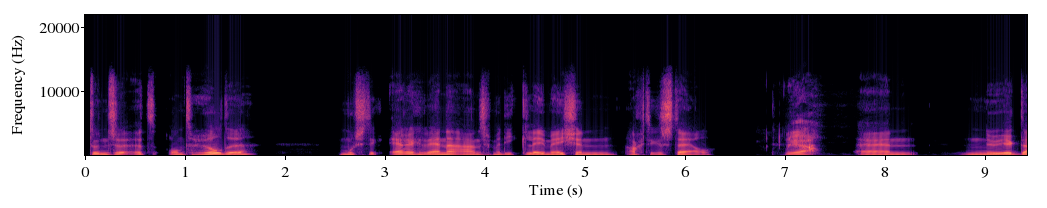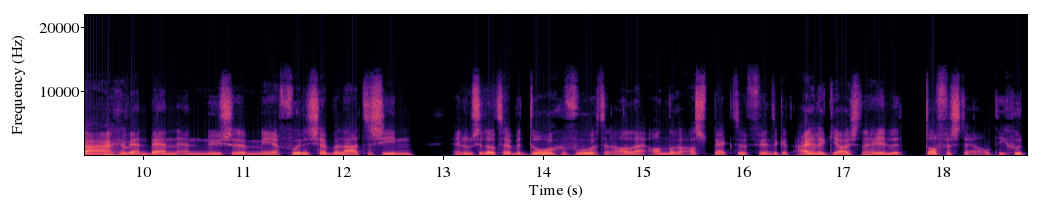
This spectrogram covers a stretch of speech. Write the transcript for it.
toen ze het onthulden, moest ik erg wennen aan zeg maar, die claymation-achtige stijl. Ja. En nu ik daaraan gewend ben en nu ze meer footage hebben laten zien en hoe ze dat hebben doorgevoerd en allerlei andere aspecten, vind ik het eigenlijk juist een hele toffe stijl die goed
